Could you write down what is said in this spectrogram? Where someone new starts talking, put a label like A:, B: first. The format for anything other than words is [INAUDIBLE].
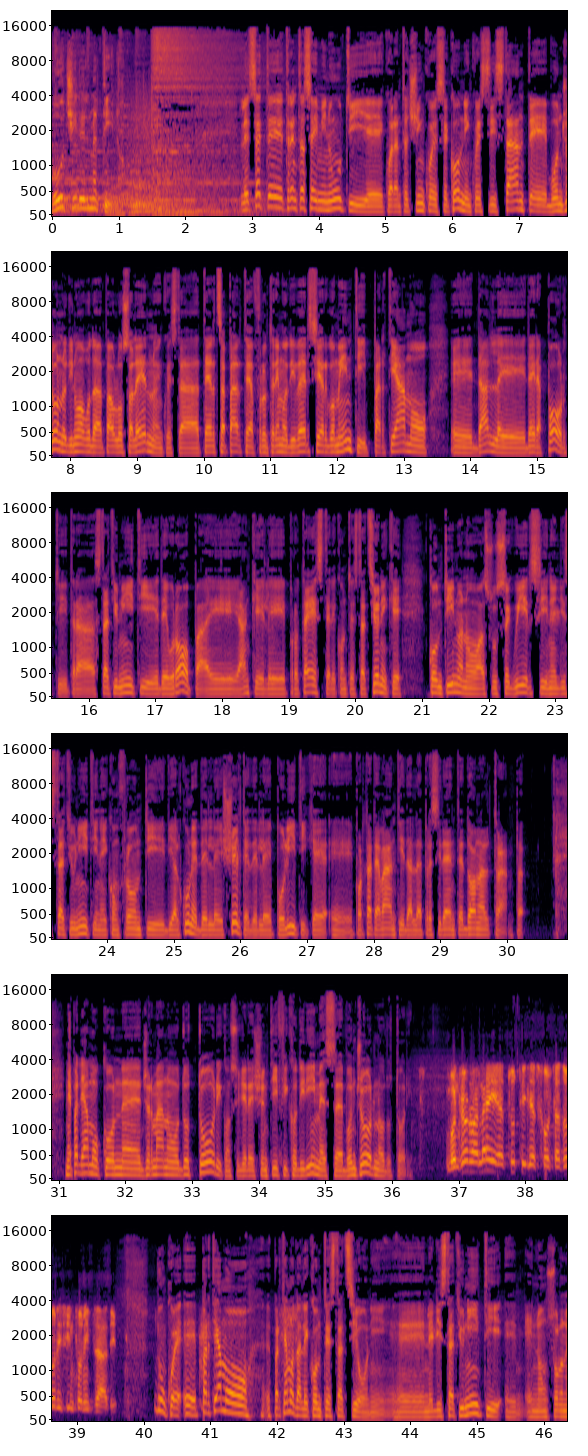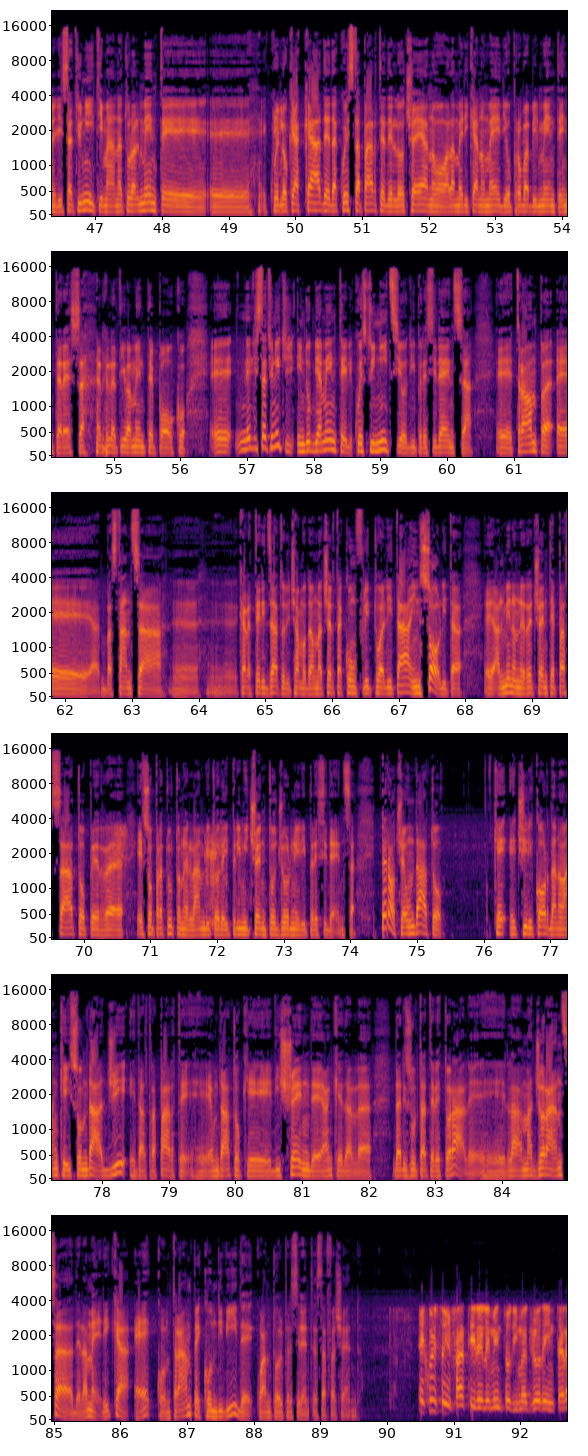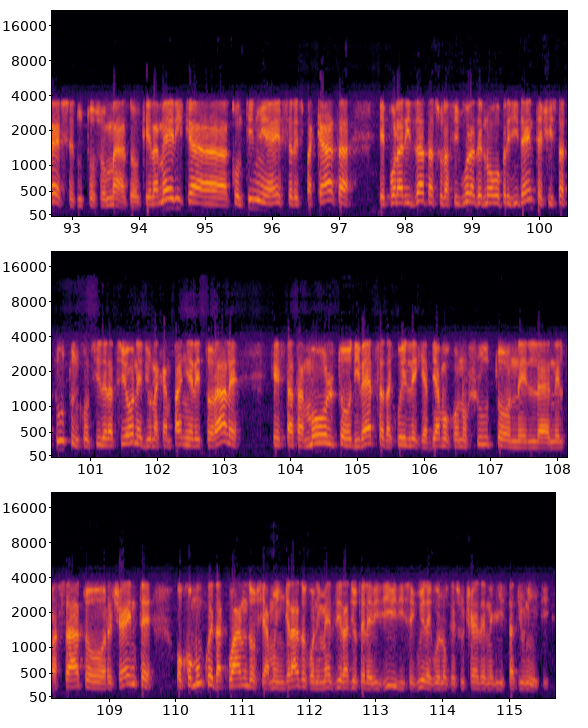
A: Voci del mattino.
B: Le 7.36 minuti e 45 secondi in questo istante. Buongiorno di nuovo da Paolo Salerno. In questa terza parte affronteremo diversi argomenti. Partiamo eh, dalle, dai rapporti tra Stati Uniti ed Europa e anche le proteste, le contestazioni che continuano a susseguirsi negli Stati Uniti nei confronti di alcune delle scelte, delle politiche eh, portate avanti dal presidente Donald Trump. Ne parliamo con eh, Germano Dottori, consigliere scientifico di Limes. Buongiorno, dottori.
C: Buongiorno a lei e a tutti gli ascoltatori sintonizzati.
B: Dunque, eh, partiamo, eh, partiamo, dalle contestazioni. Eh, negli Stati Uniti, eh, e non solo negli Stati Uniti, ma naturalmente eh, quello che accade da questa parte dell'oceano all'americano medio probabilmente interessa [LAUGHS] relativamente poco. Negli Stati Uniti, indubbiamente, questo inizio di presidenza Trump è abbastanza caratterizzato diciamo, da una certa conflittualità insolita, almeno nel recente passato per, eh, e soprattutto nell'ambito dei primi cento giorni di presidenza. Però c'è un dato che eh, ci ricordano anche i sondaggi e d'altra parte eh, è un dato che discende anche dal, dal risultato elettorale. La maggioranza dell'America è con Trump e condivide quanto il Presidente sta facendo.
C: E questo è infatti l'elemento di maggiore interesse, tutto sommato, che l'America continui a essere spaccata e polarizzata sulla figura del nuovo Presidente ci sta tutto in considerazione di una campagna elettorale che è stata molto diversa da quelle che abbiamo conosciuto nel, nel, passato recente o comunque da quando siamo in grado con i mezzi radiotelevisivi di seguire quello che succede negli Stati Uniti.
